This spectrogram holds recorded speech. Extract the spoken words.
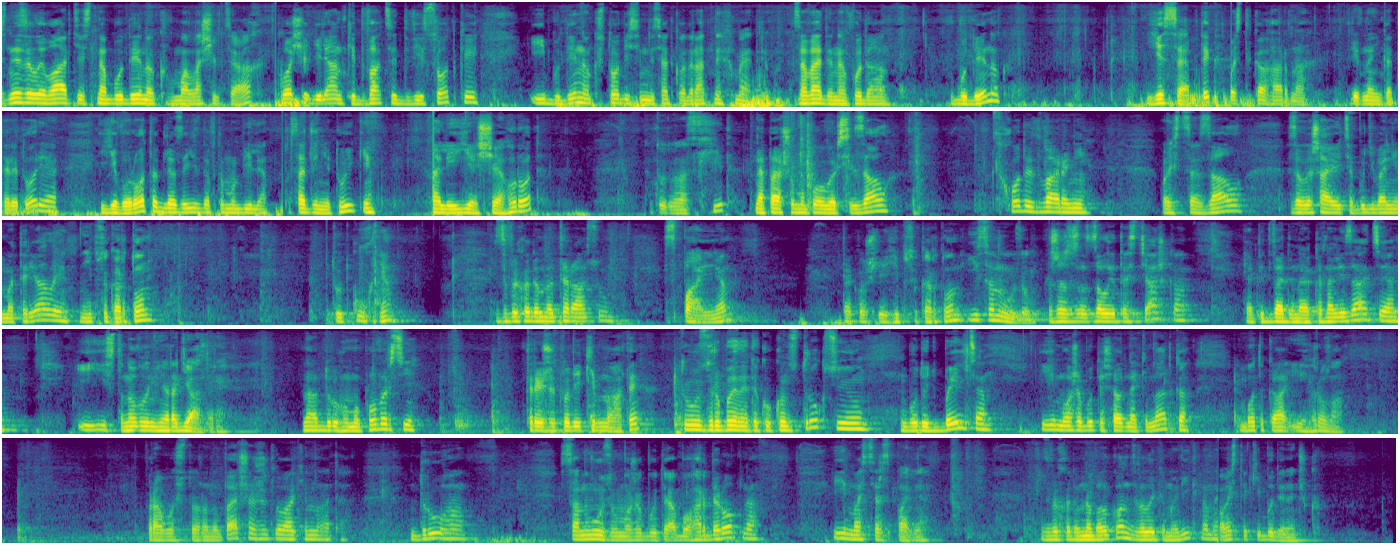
Знизили вартість на будинок в Малашівцях. Площа ділянки 22 сотки і будинок 180 квадратних метрів. Заведена вода в будинок. Є септик. Ось така гарна рівненька територія. Є ворота для заїзду автомобіля. Посаджені туйки. Далі є ще город. Тут у нас вхід. На першому поверсі зал. Сходи зварені. Ось це зал. Залишаються будівельні матеріали, гіпсокартон. Тут кухня з виходом на терасу, спальня. Також є гіпсокартон і санвузол. Вже залита стяжка, е, підведена каналізація і встановлені радіатори. На другому поверсі три житлові кімнати. Тут зробили таку конструкцію, будуть бильця, і може бути ще одна кімнатка, або така ігрова. В праву сторону перша житлова кімната, друга. Санвузол може бути або гардеробна і мастер спальня. З виходом на балкон, з великими вікнами. Ось такий будиночок.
